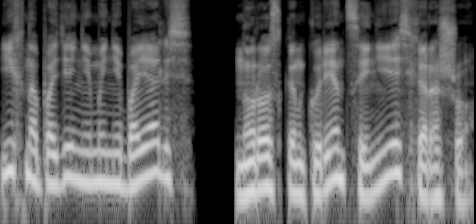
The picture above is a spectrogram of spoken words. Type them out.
Их нападений мы не боялись, но рост конкуренции не есть хорошо.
